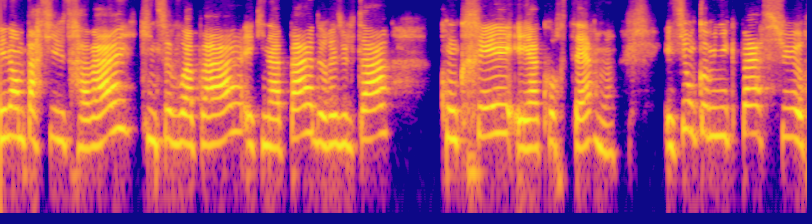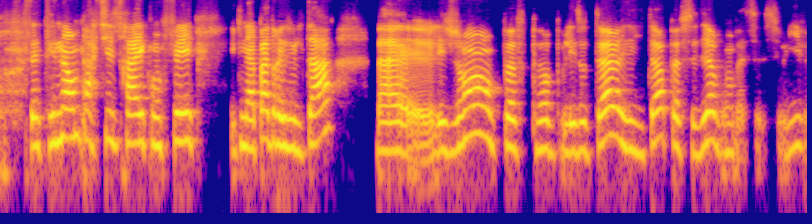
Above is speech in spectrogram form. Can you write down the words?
énorme partie du travail qui ne se voit pas et qui n'a pas de résultat concret et à court terme. Et si on ne communique pas sur cette énorme partie du travail qu'on fait et qui n'a pas de résultat, bah, les gens peuvent, les auteurs, les éditeurs peuvent se dire bon, bah, ce, livre,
